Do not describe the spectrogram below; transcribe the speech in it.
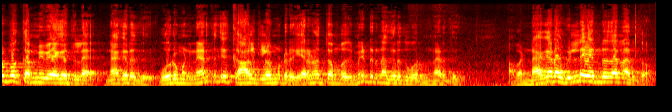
ரொம்ப கம்மி வேகத்தில் நகருது. ஒரு மணி நேரத்துக்கு கால் கிலோமீட்டர் இரநூத்தம்பது மீட்டர் நகருது ஒரு மணி நேரத்துக்கு. அப்போ நகரவில்லை என்று தான் அர்த்தம்.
